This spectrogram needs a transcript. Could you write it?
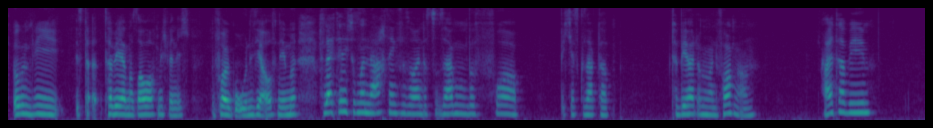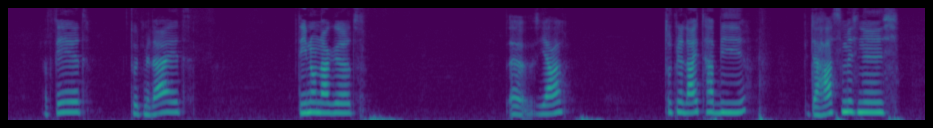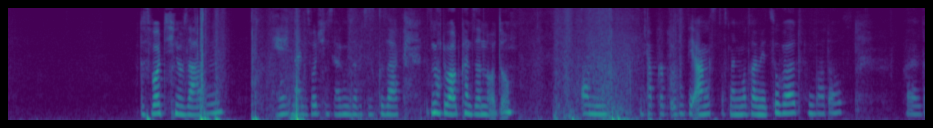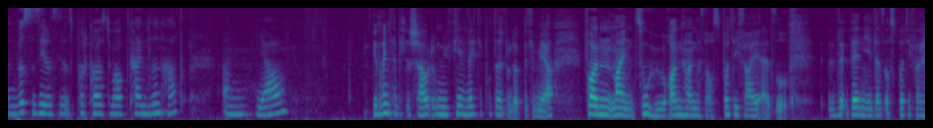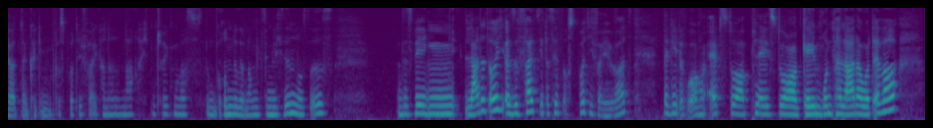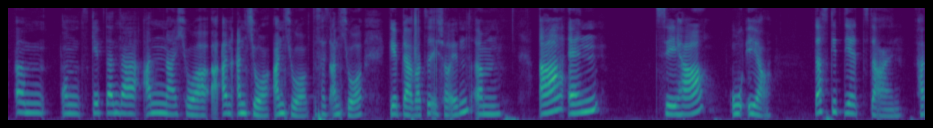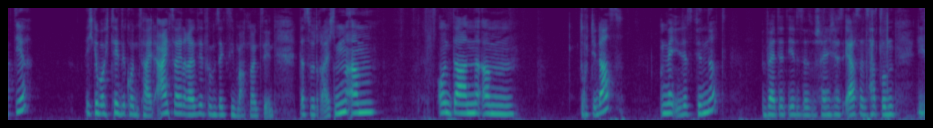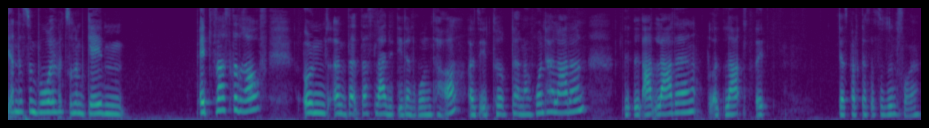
Irgendwie ist Tabea immer sauer auf mich, wenn ich eine Folge ohne sie aufnehme. Vielleicht hätte ich mal nachdenken sollen, das zu sagen, bevor ich jetzt gesagt habe. Tabea hört immer meine Folgen an. Hi Tabi. Was geht? Tut mir leid. Dino Nugget. Äh, ja. Tut mir leid, Tabi. Bitte hasse mich nicht. Das wollte ich nur sagen. Hä? Nein, das wollte ich nicht sagen. Wieso habe ich das gesagt? Das macht überhaupt keinen Sinn, Leute. Ähm, ich habe gerade irgendwie Angst, dass meine Mutter mir zuhört vom Bad aus. Weil dann wüsste sie, dass dieses Podcast überhaupt keinen Sinn hat. Ähm, ja. Übrigens habe ich geschaut, irgendwie 64% oder ein bisschen mehr von meinen Zuhörern hören das auf Spotify. Also, wenn ihr das auf Spotify hört, dann könnt ihr mir bei Spotify-Kanal Nachrichten schicken, was im Grunde genommen ziemlich sinnlos ist. Deswegen ladet euch, also falls ihr das jetzt auf Spotify hört, da geht auf eurem App Store, Play Store, Game Runterlader, whatever. Ähm, und gebt dann da Anchor, An Anchor, Anchor, das heißt Anchor. Gebt da, warte, ich schau eben, ähm, A-N-C-H-O-R. Das gebt ihr jetzt da ein. Habt ihr? Ich gebe euch 10 Sekunden Zeit. 1, 2, 3, 4, 5, 6, 7, 8, 9, 10. Das wird reichen. Ähm, und dann ähm, sucht ihr das. Und wenn ihr das findet, werdet ihr das jetzt wahrscheinlich als erstes. Das hat so ein lilanes Symbol mit so einem gelben etwas da drauf. Und äh, das ladet ihr dann runter. Also ihr drückt dann auf Runterladen. Laden. Lad, äh, das Podcast ist so sinnvoll.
